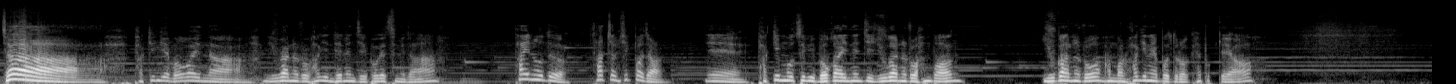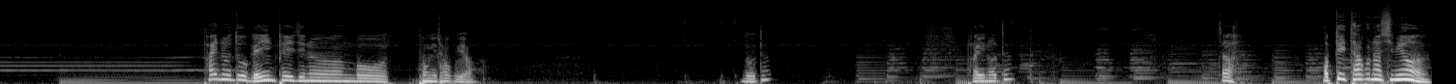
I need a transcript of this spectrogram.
자, 바뀐 게 뭐가 있나 육안으로 확인되는지 보겠습니다. 파이노드 4.10 버전. 예, 바뀐 모습이 뭐가 있는지 육안으로 한번 육안으로 한번 확인해 보도록 해볼게요. 파이노드 메인 페이지는 뭐 동일하고요. 노드? 파이노드? 자, 업데이트 하고 나시면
